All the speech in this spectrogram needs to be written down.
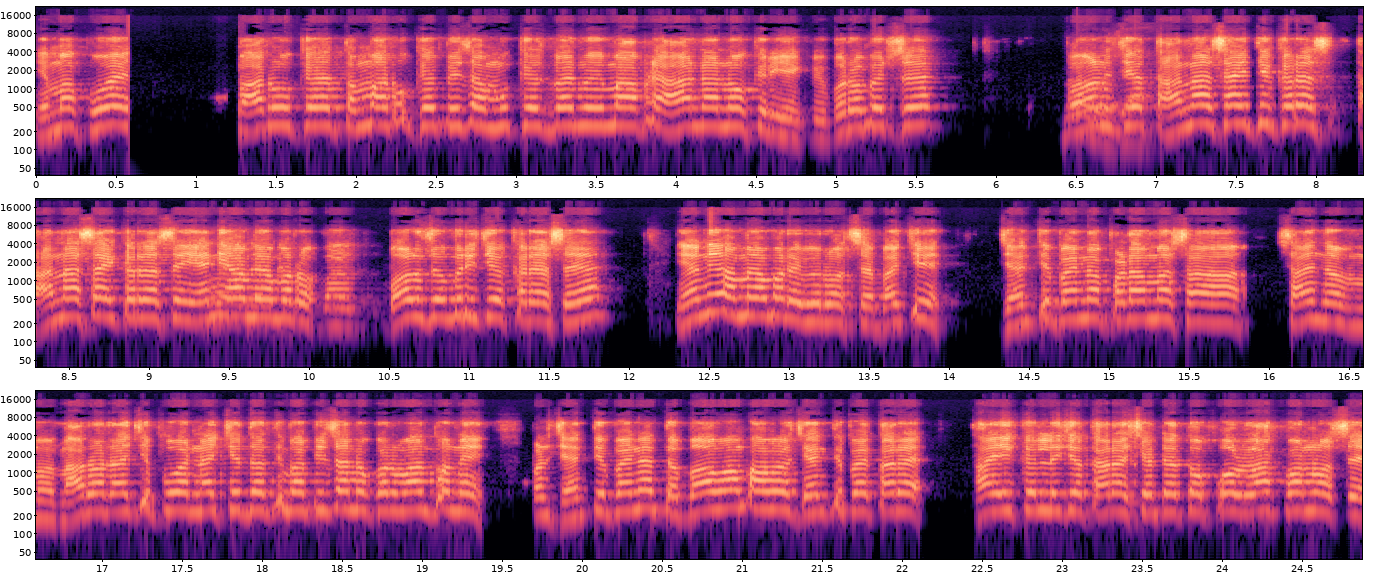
એમાં કોઈ મારું કે તમારું કે બીજા મુકેશભાઈ નું એમાં આપણે હા ના ન કરી બરોબર છે? પણ જે તાનાશાહી થી કરે છે તાનાશાહી કરે છે એની અમે અમારો બળજબરી જે કરે છે એની અમે અમારો વિરોધ છે. બાકી જયંતિભાઈ ના પડામાં મારો રાજીપો નાખી દો બીજાનો કોઈ વાંધો નહીં. પણ જયંતિભાઈ ને દબાવવામાં આવે. જયંતિભાઈ તારે થાય કરી લેજે. તારા છેટે તો પોલ નાખવાનો છે.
